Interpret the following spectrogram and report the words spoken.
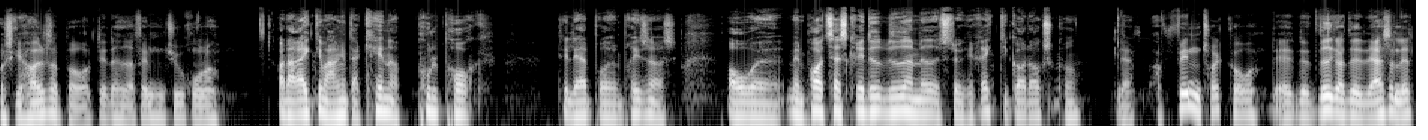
måske holde sig på det, der hedder 15-20 kroner. Og der er rigtig mange, der kender pulled pork. Det lærte brødrene priser også. Og, øh, men prøv at tage skridtet videre med et stykke rigtig godt oksekød. Ja, og find en trykkoger. Det, jeg ved godt, det, er sådan lidt.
